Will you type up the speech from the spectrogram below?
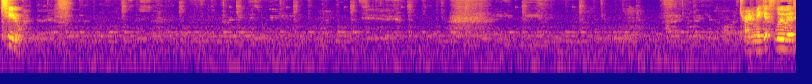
Two. Try to make it fluid.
